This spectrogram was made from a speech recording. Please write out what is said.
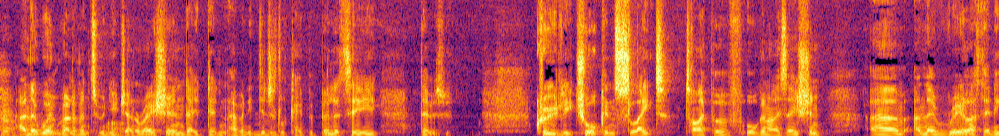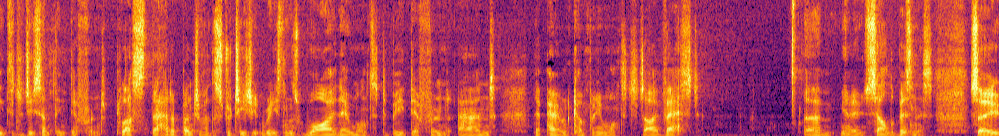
and they weren't relevant to a new generation. They didn't have any digital capability. There was a crudely chalk and slate type of organization. Um, and they realized they needed to do something different. Plus, they had a bunch of other strategic reasons why they wanted to be different, and their parent company wanted to divest, um, you know, sell the business. So,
